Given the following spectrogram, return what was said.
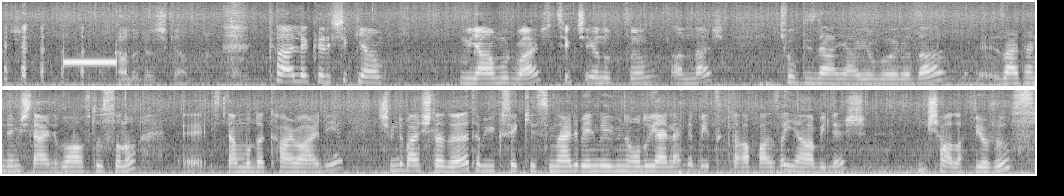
karışık. Karla karışık yağmur. karla karışık yağ- yağmur var. Türkçe unuttuğum anlar. Çok güzel yağıyor bu arada. Ee, Zaten demişlerdi bu hafta sonu e, İstanbul'da kar var diye. Şimdi başladı. Tabii yüksek kesimlerde benim evimin olduğu yerlerde bir tık daha fazla yağabilir. İnşallah diyoruz.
